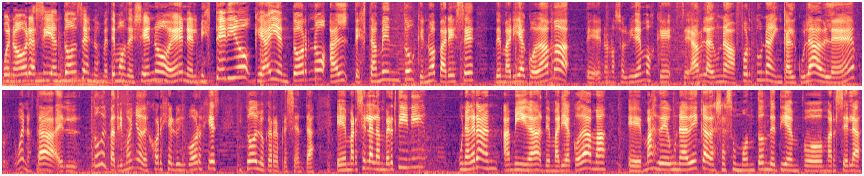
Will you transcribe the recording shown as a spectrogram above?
Bueno, ahora sí, entonces nos metemos de lleno en el misterio que hay en torno al testamento que no aparece de María Kodama. Eh, no nos olvidemos que se habla de una fortuna incalculable, ¿eh? porque bueno, está todo el patrimonio de Jorge Luis Borges y todo lo que representa. Eh, Marcela Lambertini, una gran amiga de María Kodama, más de una década, ya hace un montón de tiempo, Marcela.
